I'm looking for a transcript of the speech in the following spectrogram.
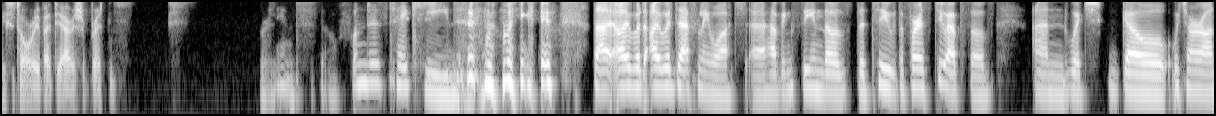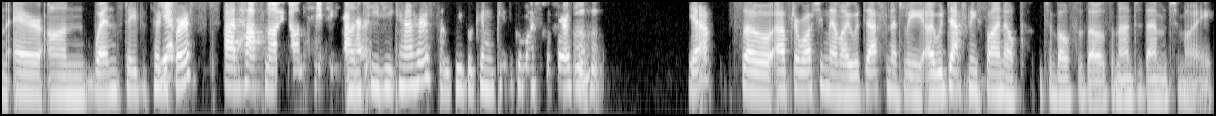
a story about the Irish of Britain. Brilliant. So funders take heed. that I would I would definitely watch. Uh, having seen those the two the first two episodes, and which go which are on air on Wednesday the thirty first yep. at half nine on TG on TG Ceathair, so people can people can watch the 1st mm-hmm. one. Yeah. So after watching them, I would definitely I would definitely sign up to both of those and add to them to my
